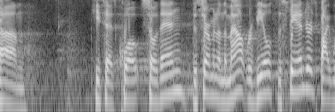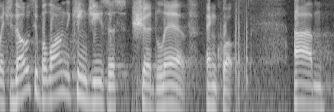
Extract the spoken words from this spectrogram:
Um, he says, quote, So then, the Sermon on the Mount reveals the standards by which those who belong to King Jesus should live, end quote. Um,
